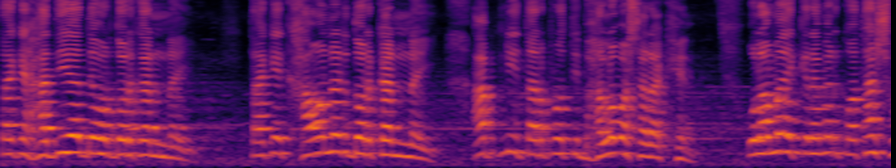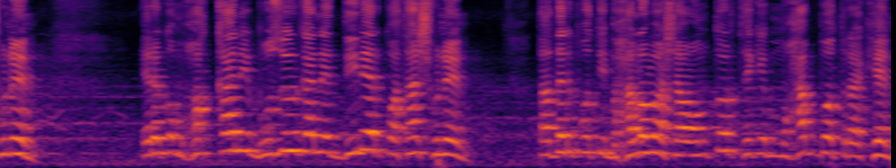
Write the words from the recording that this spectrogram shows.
তাকে হাদিয়া দেওয়ার দরকার নাই, তাকে খাওয়ানোর দরকার নাই, আপনি তার প্রতি ভালোবাসা রাখেন। ওলামায় কেরামের কথা শুনেন এরকম হক্কানি বুজুর্গানের দিনের কথা শুনেন, তাদের প্রতি ভালোবাসা অন্তর থেকে মোহাব্বত রাখেন,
